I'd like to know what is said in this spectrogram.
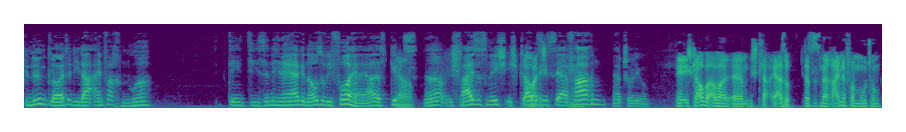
genügend Leute, die da einfach nur die, die sind hinterher genauso wie vorher, ja, das gibt's. Ja. und ich weiß es nicht. Ich glaube, sie ist sehr erfahren. Ja, Entschuldigung. Nee, ich glaube aber, ähm, ich glaube, also das ist eine reine Vermutung,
